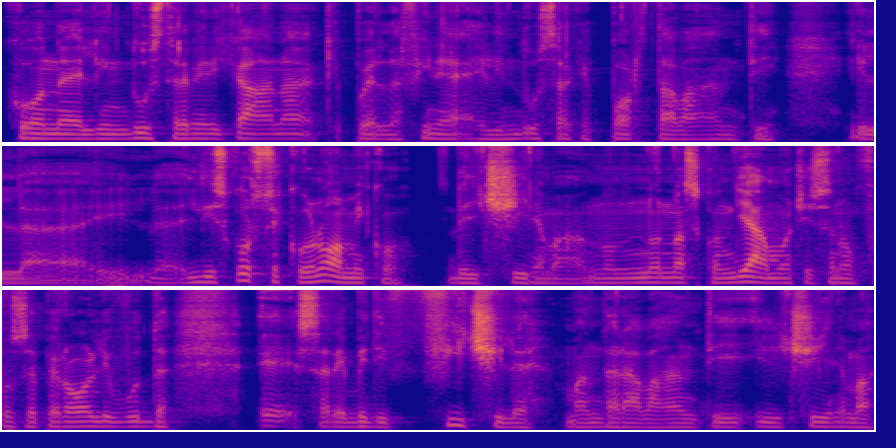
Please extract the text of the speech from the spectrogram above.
con l'industria americana che poi alla fine è l'industria che porta avanti il, il, il discorso economico del cinema. Non, non, nascondiamoci se non fosse per Hollywood eh, sarebbe difficile mandare avanti il cinema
